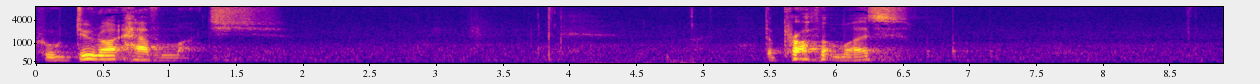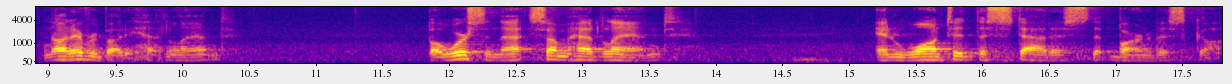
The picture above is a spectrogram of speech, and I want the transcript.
who do not have much. The problem was not everybody had land. But worse than that, some had land and wanted the status that Barnabas got.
